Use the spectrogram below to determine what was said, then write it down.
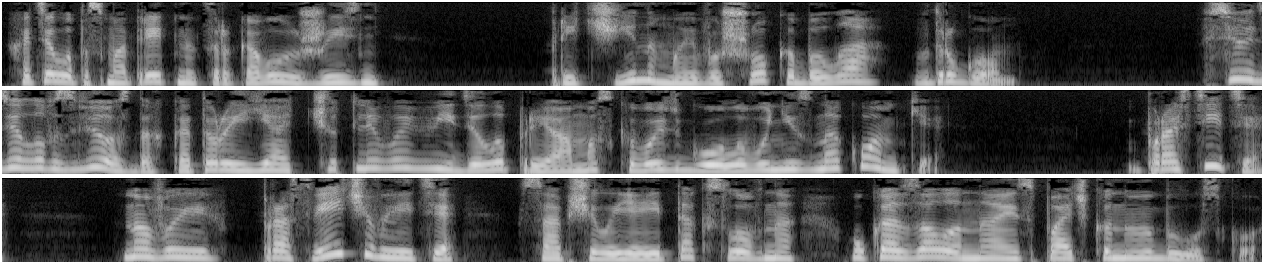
хотела посмотреть на цирковую жизнь. Причина моего шока была в другом. Все дело в звездах, которые я отчетливо видела прямо сквозь голову незнакомки. «Простите, но вы просвечиваете?» — сообщила я ей так, словно указала на испачканную блузку.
